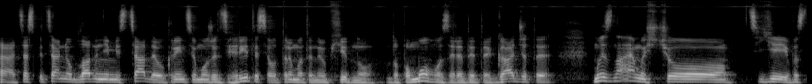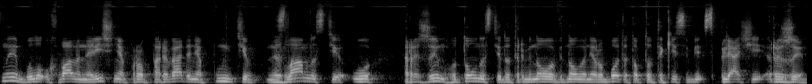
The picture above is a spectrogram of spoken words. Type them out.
Е, Це спеціальне обладнання місця, де українці можуть згрітися, отримати необхідну допомогу, зарядити гаджети. Ми знаємо, що цієї весни було ухвалене рішення про переведення пунктів незламності у режим готовності до термінового відновлення роботи, тобто такий собі сплячий режим.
